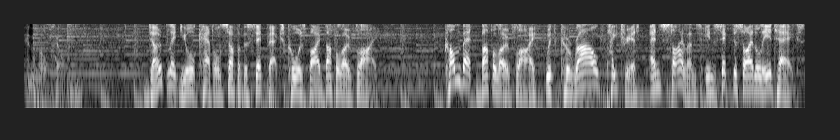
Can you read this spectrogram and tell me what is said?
Animal Health. Don't let your cattle suffer the setbacks caused by buffalo fly. Combat buffalo fly with Co-Ral, Patriot, and Cylence insecticidal ear tags,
